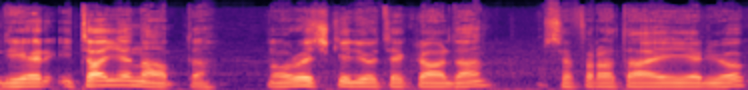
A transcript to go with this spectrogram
Diğer İtalya ne yaptı? Norveç geliyor tekrardan. Bu sefer hataya yer yok.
